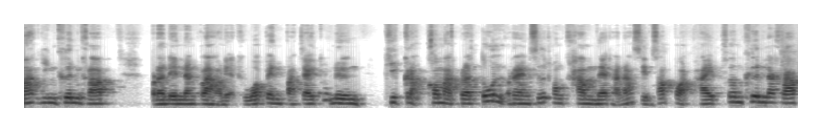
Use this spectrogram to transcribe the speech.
มากยิ่งขึ้นครับ ประเด็นดังกล่าวเนี่ยถือว่าเป็นปัจจัยตัวหนึ่งที่กลับเข้ามากระตุ้นแรงซื้อทองคำในฐานะสินทรัพย์ปลอดภัยเพิ่มขึ้นนะครับ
